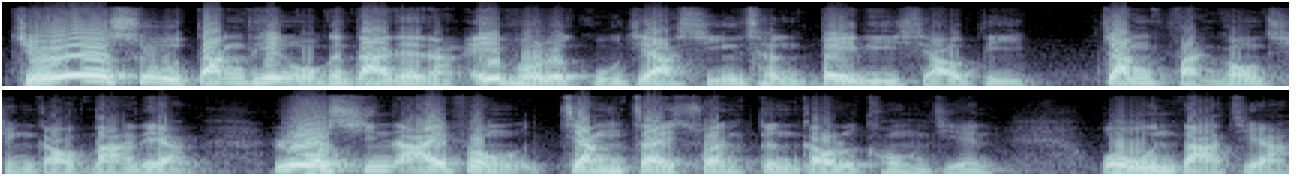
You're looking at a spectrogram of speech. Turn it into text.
九月二十五当天，我跟大家讲，Apple 的股价形成背离小底，将反攻前高大量。若新 iPhone 将再算更高的空间。我问大家，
